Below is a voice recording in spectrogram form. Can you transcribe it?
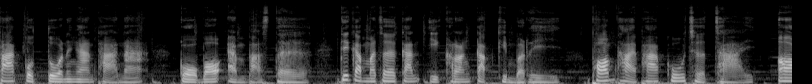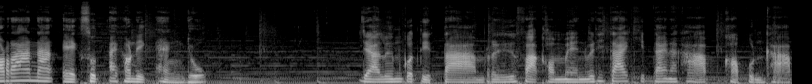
ปรากฏตัวในงานฐานะ Global Ambassador ที่กลับมาเจอกันอีกครั้งกับคิมเบอรี พร้อมถ่ายภาพคู่เฉิดฉาย ออร่านางเอกสุดไอคอนิกแห่งยุค อย่าลืมกดติดตามหรือฝากคอมเมนต์ไว้ที่ใต้คลิปได้นะครับ ขอบคุณครับ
